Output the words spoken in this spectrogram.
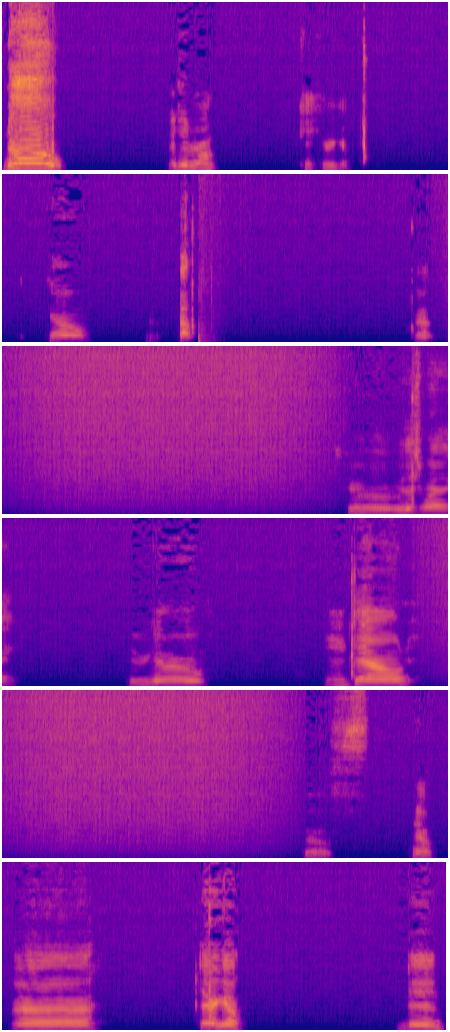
No! I did it wrong. Okay, here we go. Go. Up. Up. Go this way. There we go. And down. Go. No. Uh. There we go. Then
